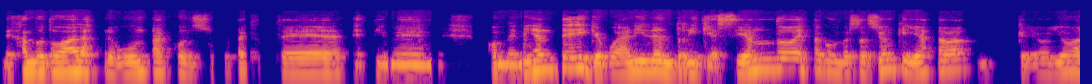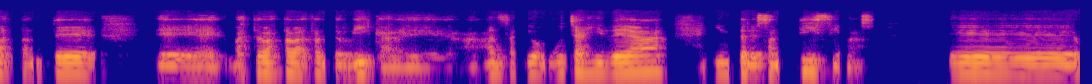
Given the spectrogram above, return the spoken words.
dejando todas las preguntas, consultas que ustedes estimen convenientes y que puedan ir enriqueciendo esta conversación que ya estaba, creo yo, bastante, eh, bastante, bastante rica. Eh, han salido muchas ideas interesantísimas. Eh,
